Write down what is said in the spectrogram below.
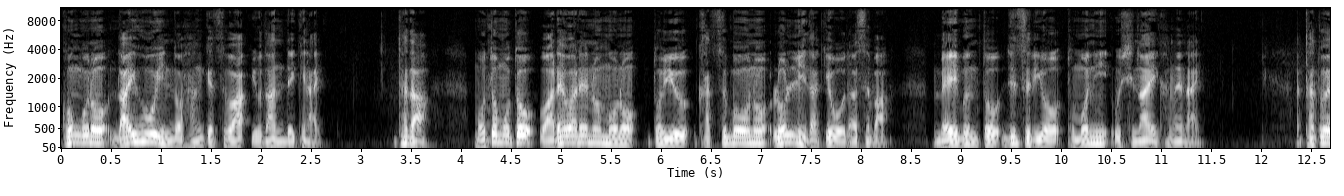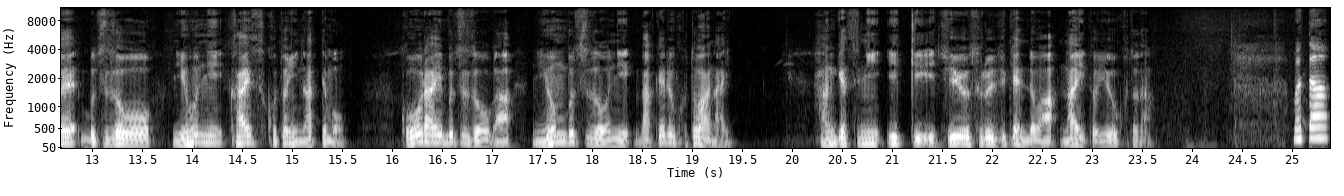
今後の大法院の判決は予断できない。ただもともと我々のものという渇望の論理だけを出せば名分と実利を共に失いかねない。たとえ仏像を日本に返すことになっても高麗仏像が日本仏像に化けることはない。判決に一喜一憂する事件ではないということだ。また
